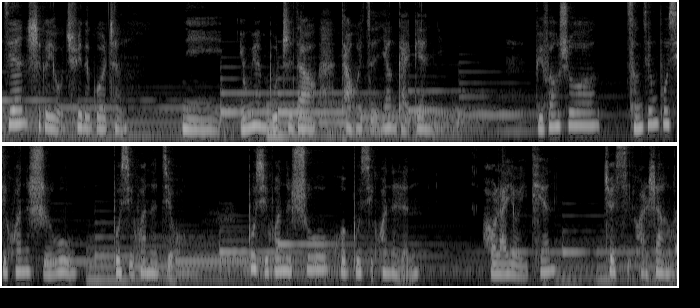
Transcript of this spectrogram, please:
间是个有趣的过程，你永远不知道它会怎样改变你。比方说，曾经不喜欢的食物、不喜欢的酒、不喜欢的书或不喜欢的人，后来有一天，却喜欢上了。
